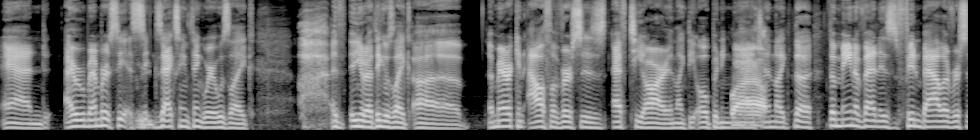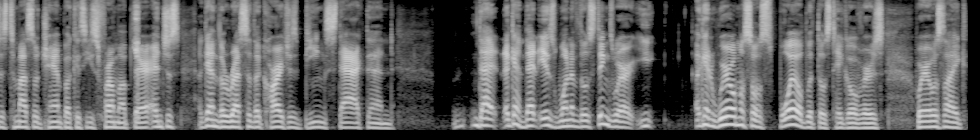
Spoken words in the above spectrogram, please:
And I remember the exact same thing where it was like, I, you know, I think it was like uh, American Alpha versus FTR in like the opening Wow. match, and like the the main event is Finn Balor versus Tommaso Ciampa because he's from up there, and just again the rest of the card just being stacked, and that again that is one of those things where you, again we're almost so spoiled with those takeovers where it was like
